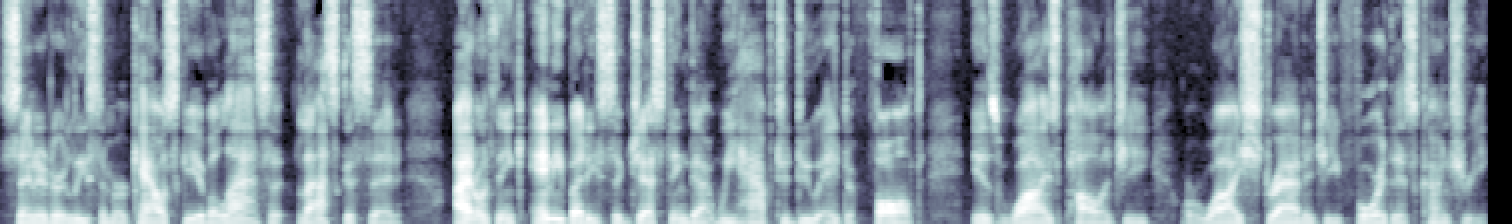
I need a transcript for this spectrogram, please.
Senator Lisa Murkowski of Alaska, Alaska said, I don't think anybody suggesting that we have to do a default is wise policy or wise strategy for this country.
